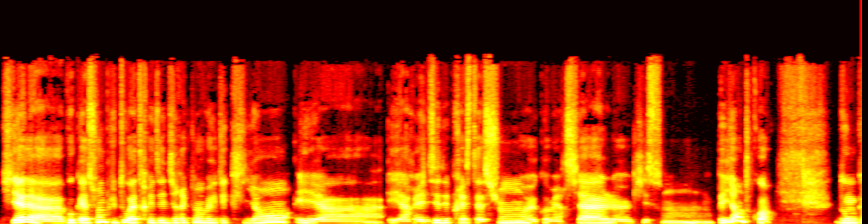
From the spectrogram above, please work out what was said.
qui a la vocation plutôt à traiter directement avec des clients et à, et à réaliser des prestations euh, commerciales qui sont payantes, quoi. Donc,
